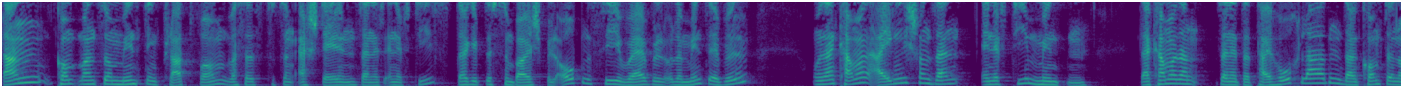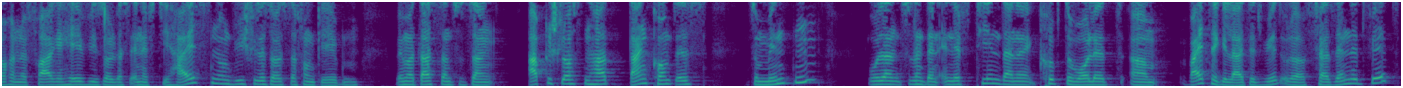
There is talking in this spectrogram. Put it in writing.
Dann kommt man zur Minting-Plattform, was heißt sozusagen Erstellen seines NFTs. Da gibt es zum Beispiel OpenSea, Wearable oder Mintable. Und dann kann man eigentlich schon sein NFT minten. Da kann man dann seine Datei hochladen, dann kommt dann noch eine Frage, hey, wie soll das NFT heißen und wie viele soll es davon geben? Wenn man das dann sozusagen abgeschlossen hat, dann kommt es zum Minten wo dann sozusagen dein NFT in deine Krypto-Wallet ähm, weitergeleitet wird oder versendet wird.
